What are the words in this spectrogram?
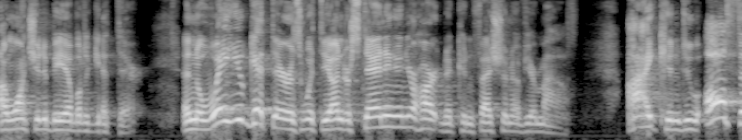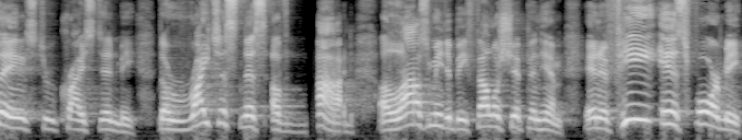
I want you to be able to get there. And the way you get there is with the understanding in your heart and the confession of your mouth. I can do all things through Christ in me. The righteousness of God allows me to be fellowship in Him. And if He is for me,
